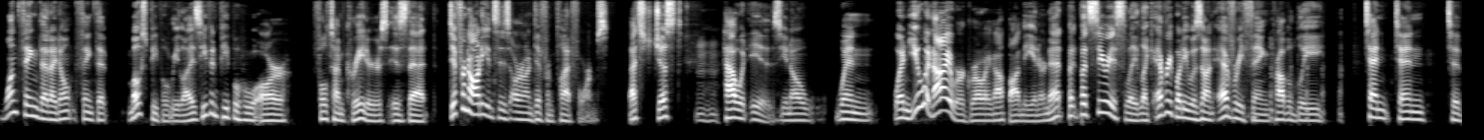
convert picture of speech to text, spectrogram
one thing that I don't think that most people realize, even people who are full time creators is that different audiences are on different platforms. That's just Mm-hmm. how it is. You know, when when you and I were growing up on the internet, but but seriously, like everybody was on everything probably 10, 10 to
